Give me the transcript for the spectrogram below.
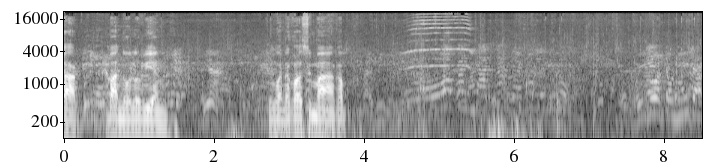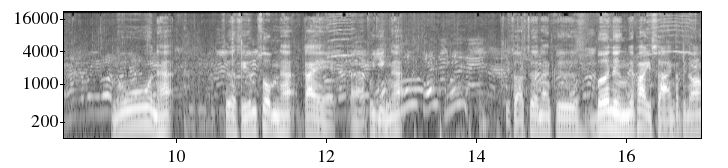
จากบ้านโนนระเวียง จังหวัดนครราชสีมาครับนู้นฮะเสื้อสีส้มๆนะฮะใกล้อ่อผู้หญิงนะฮะที่ถอดเสื้อนั่นคือเบอร์หนึ่งในภาคอีสานครับพี่น้อง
